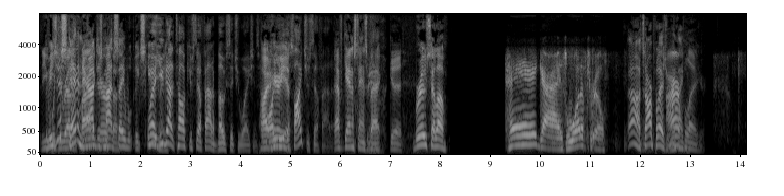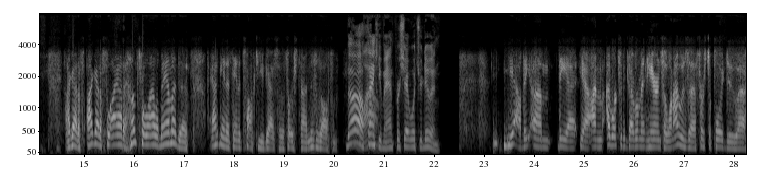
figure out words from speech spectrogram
You- if he's just standing there, fight I a just might say, well, "Excuse well, me." Well, you got to talk yourself out of both situations, All right, or here you he need to is. fight yourself out of. Afghanistan's back. Good. Bruce, hello. Hey guys, what a thrill! Oh, it's our pleasure. Our Thank you. pleasure. I got to I got to fly out of Huntsville, Alabama, to Afghanistan to talk to you guys for the first time. This is awesome. Oh, thank you, man. Appreciate what you're doing. Yeah, the um the uh, yeah I'm I work for the government here, and so when I was uh, first deployed to uh,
